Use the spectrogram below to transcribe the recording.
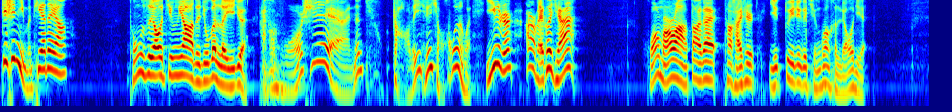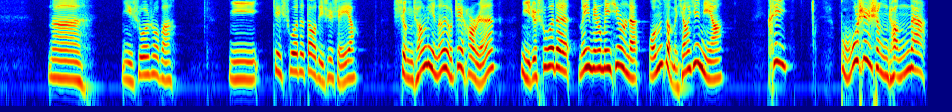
这是你们贴的呀？佟四瑶惊讶的就问了一句：“哎，不，不是，那找了一群小混混，一个人二百块钱。”黄毛啊，大概他还是也对这个情况很了解。那你说说吧，你这说的到底是谁呀？省城里能有这号人？你这说的没名没姓的，我们怎么相信你呀？嘿，不是省城的，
